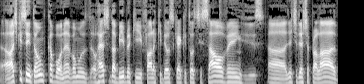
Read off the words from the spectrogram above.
Acho que sim, então acabou, né? Vamos, o resto da Bíblia que fala que Deus quer que todos se salvem. Isso. Uh, a gente deixa para lá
